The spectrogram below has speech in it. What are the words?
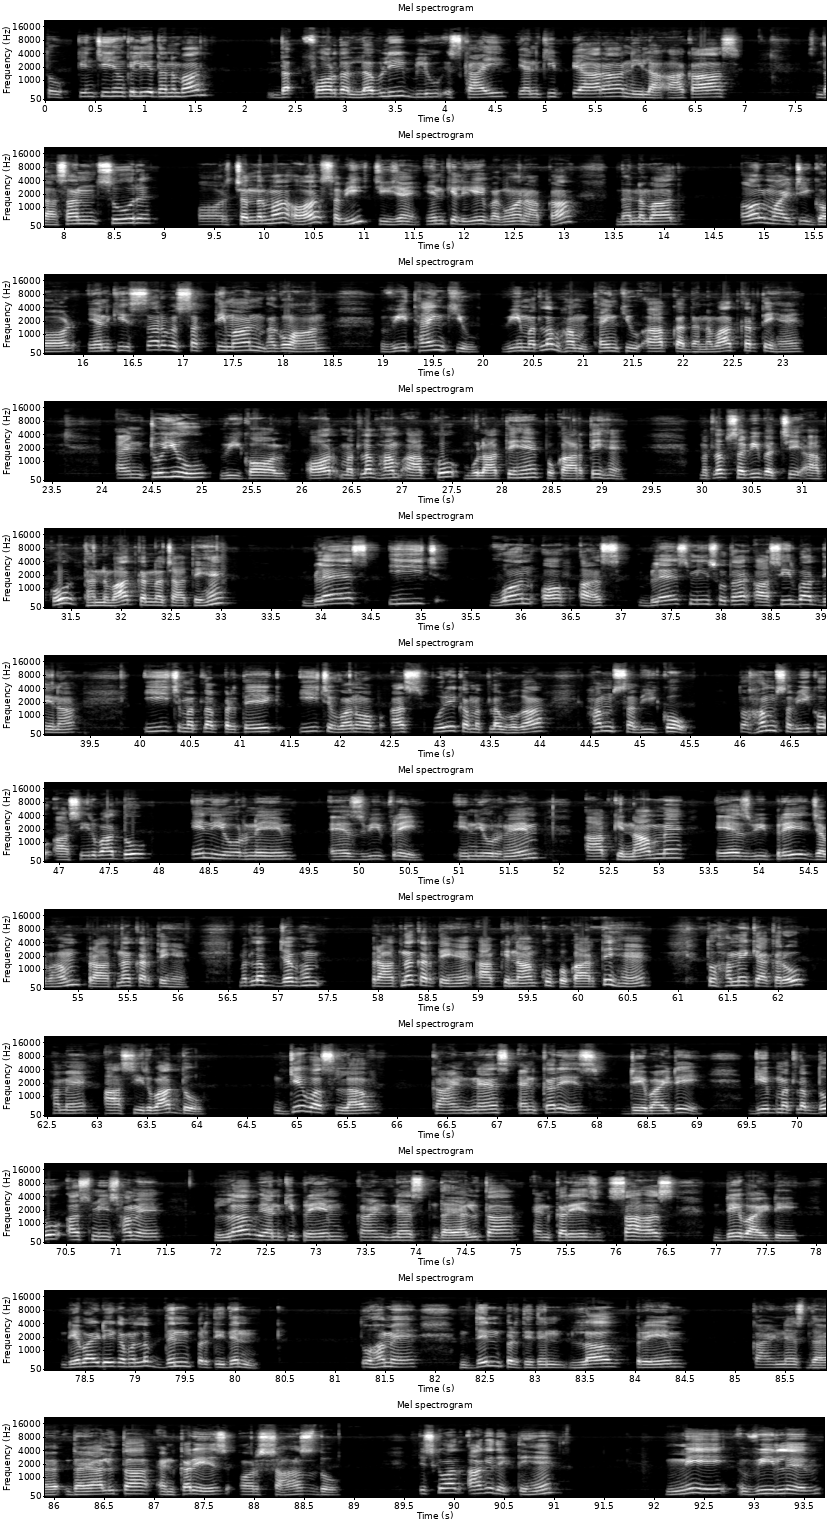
तो किन चीज़ों के लिए धन्यवाद? The for the lovely blue sky यानी कि प्यारा नीला आकाश द सन सूर्य और चंद्रमा और सभी चीज़ें। इनके लिए भगवान आपका धन्यवाद। ऑल माइटी गॉड यानी कि सर्वशक्तिमान भगवान वी थैंक यू वी मतलब हम थैंक यू आपका धन्यवाद करते हैं। And to you we call और मतलब हम आपको बुलाते हैं, पुकारते हैं। मतलब सभी बच्चे आपको धन्यवाद करना चाहते हैं। Bless each one of us bless means होता है आशीर्वाद देना। ईच मतलब प्रत्येक ईच वन ऑफ़ अस पूरे का मतलब होगा हम सभी को। तो हम सभी को आशीर्वाद दो। In your name as we pray in your name आपके नाम में एज वी प्रे जब हम प्रार्थना करते हैं। मतलब जब हम प्रार्थना करते हैं, आपके नाम को पुकारते हैं तो हमें क्या करो? हमें आशीर्वाद दो। Give us love kindness and courage day by day give मतलब दो अस मीन्स हमें लव यानी कि प्रेम काइंडनेस दयालुता एंड करेज साहस day by day day by day का मतलब दिन प्रतिदिन। तो हमें दिन प्रतिदिन लव, प्रेम काइंडनेस दयालुता एंड करेज और साहस दो। इसके बाद आगे देखते हैं। मे वी लिव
